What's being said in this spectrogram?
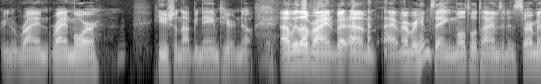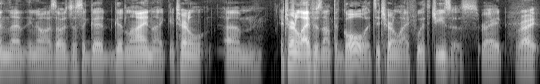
you know Ryan Ryan Moore he shall not be named here. No, uh, we love Ryan, but um, I remember him saying multiple times in his sermon that you know, as always, just a good good line. Like eternal, um, eternal life is not the goal; it's eternal life with Jesus, right? Right.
